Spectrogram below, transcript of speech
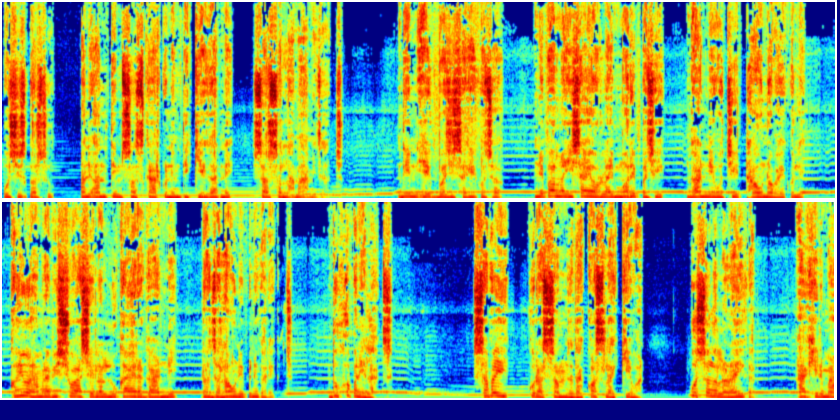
कोसिस गर्छु अनि अन्तिम संस्कारको निम्ति के गर्ने सरसल्लाहमा हामी जान्छौँ। दिन एक बजिसकेको छ। नेपालमा इसाईहरूलाई मरेपछि गाड्ने उचित ठाउँ नभएकोले कयौँ हाम्रा विश्वासीलाई लुकाएर गाड्ने र जलाउने पनि गरेका छु। दुःख पनि लाग्छ। सबै कुरा सम्झँदा कसलाई के भन्? उसँग लडाइँ गर। आखिरमा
